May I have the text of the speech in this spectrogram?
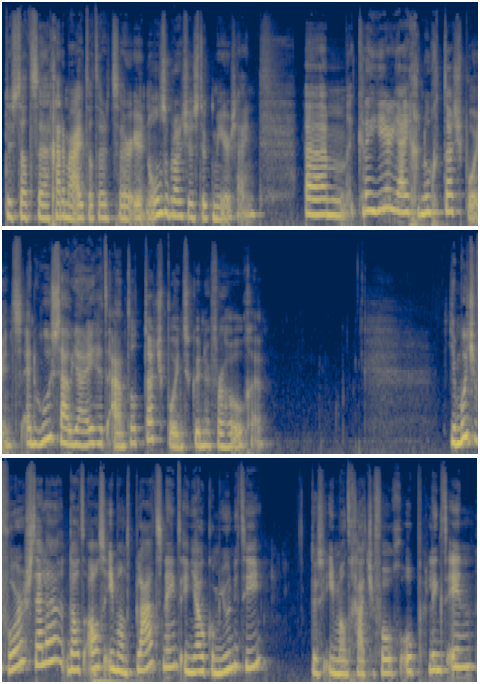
Dus dat uh, gaat er maar uit dat het er in onze branche een stuk meer zijn. Um, creëer jij genoeg touchpoints? En hoe zou jij het aantal touchpoints kunnen verhogen? Je moet je voorstellen dat als iemand plaatsneemt in jouw community, dus iemand gaat je volgen op LinkedIn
